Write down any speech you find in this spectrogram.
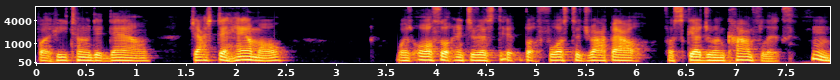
but he turned it down. Josh Duhamel was also interested, but forced to drop out for scheduling conflicts. Hmm,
